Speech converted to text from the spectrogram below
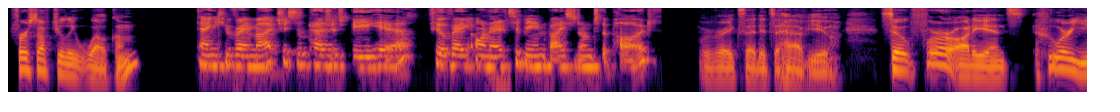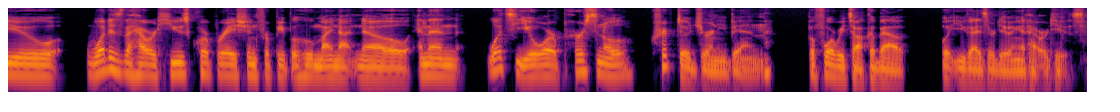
first off, Julie, welcome. Thank you very much. It's a pleasure to be here. Feel very honored to be invited onto the pod. We're very excited to have you. So, for our audience, who are you? What is the Howard Hughes Corporation for people who might not know? And then what's your personal crypto journey been before we talk about what you guys are doing at Howard Hughes?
